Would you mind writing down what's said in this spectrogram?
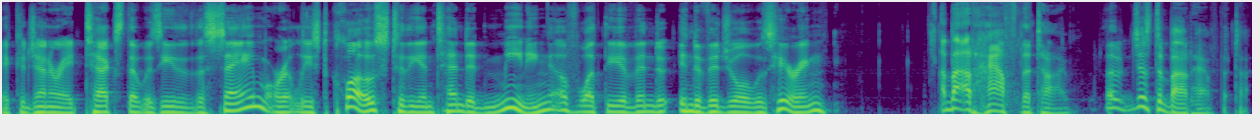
It could generate text that was either the same or at least close to the intended meaning of what the event ind- individual was hearing about half the time, uh, just about half the time.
